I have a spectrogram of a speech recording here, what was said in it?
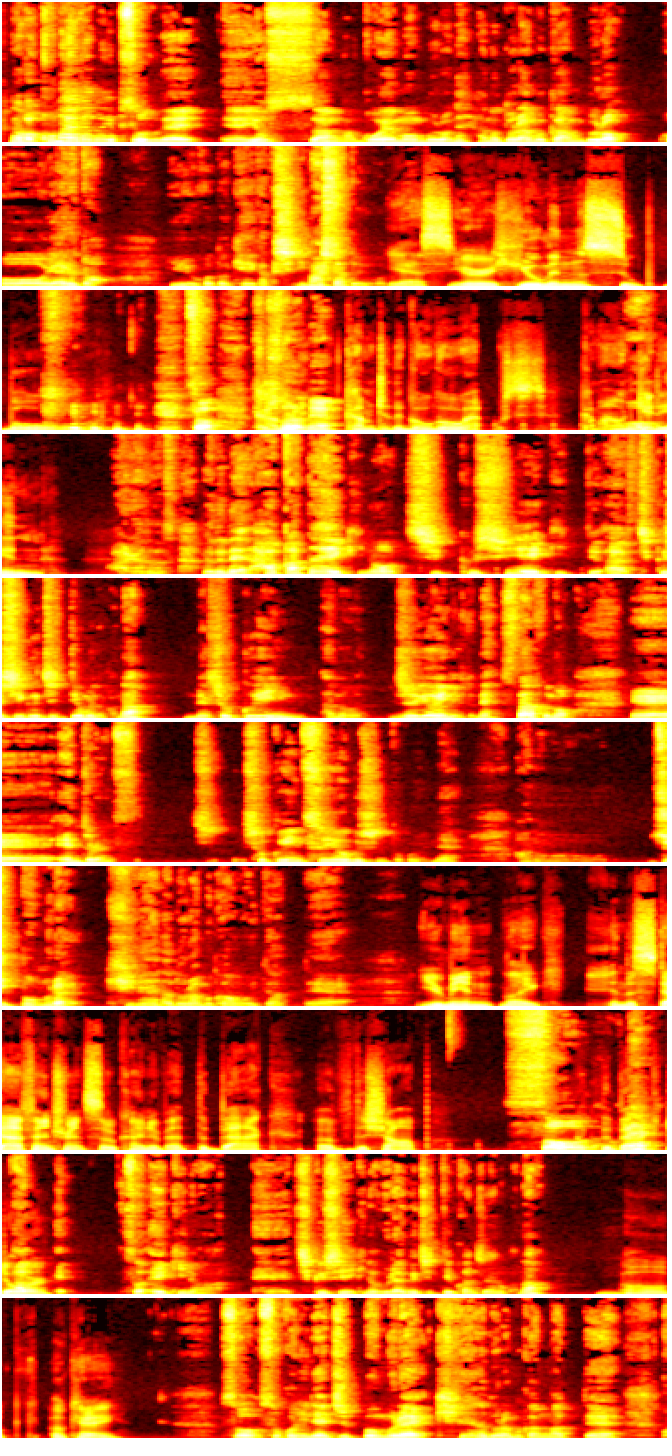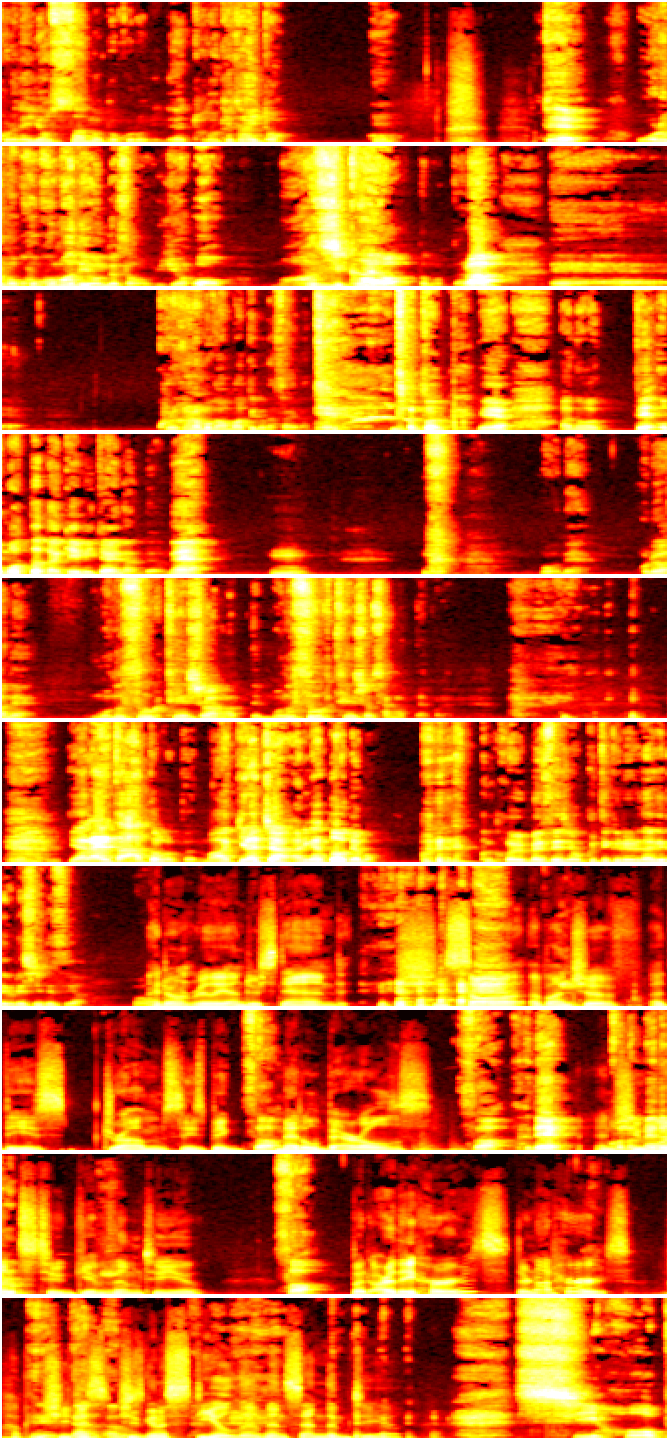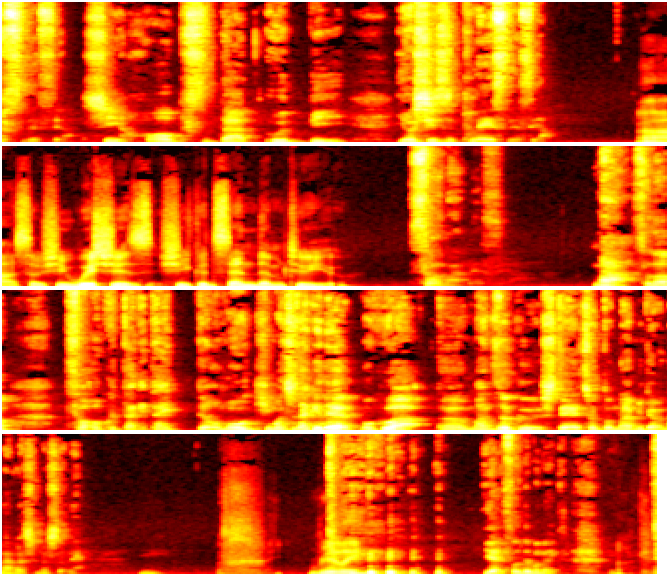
なんかこの間のエピソードで、えーヨッさんが五右衛門風呂ね、あのドラム缶風呂をやるということを計画知りましたということで。Yes, your human soup bowl. そう。そしたらね、come to the go-go house. Come on, Oh. get in. ありがとうございます。それでね、博多駅の筑紫駅っていう、あ、筑紫口って読むのかな？ね、職員、あの、従業員の人ね、スタッフの、えー、エントランス、し職員通用口のところにね、あの、10本ぐらい綺麗なドラム缶置いてあって、You mean like in the staff entrance, so kind of at the back of the shop? そうだ The back door？そう、駅の、えー、筑紫駅の裏口っていう感じなのかな？Oh, okay. そう、そこにね、10本ぐらい綺麗なドラム缶があって、これね、ヨッさんのところにね、届けたいと。うん。で、俺もここまで読んでさ、いや、おマジかよと思ったら、えー、これからも頑張ってくださいだって。ちょっと、いやいや、あの、って思っただけみたいなんだよね。うん。もうね、俺はね、ものすごくテンション上がって、ものすごくテンション下がったよ、これ。やられたと思った。まあ、アキラちゃん、ありがとう、でも。これこういうメッセージ送ってくれるだけで嬉しいですよ。I don't really understand. She saw a bunch of, these drums, these big metal barrels, そう。で、 and この she メダル、 wants to give them to you. そ But are they hers? They're not hers. How can she Yeah, just? um, She's gonna steal them and send them to you? う。she hopes ですよ。she hopes that would be Yoshi's place ですよ。 Ah, so she wishes she could send them to you. そうなんですよ。まあ、その、そう、送ってあげたいって思う気持ちだけで、僕は、うん、満足して、ちょっと涙を流しましたね。 Really? いや、そうでもないか。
